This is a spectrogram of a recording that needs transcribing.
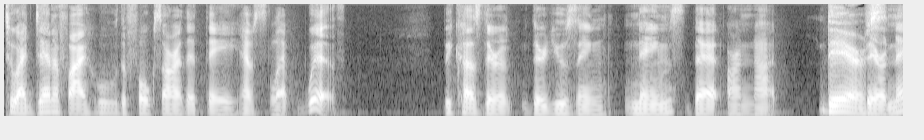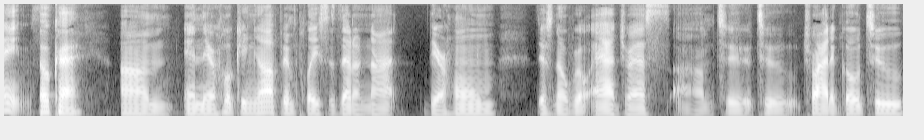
to identify who the folks are that they have slept with because they're they're using names that are not Theirs. their names Okay. um, and they're hooking up in places that are not their home. There's no real address um, to to try to go to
